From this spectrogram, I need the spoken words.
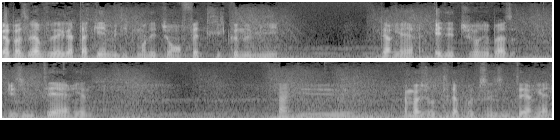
la base là vous allez l'attaquer, mais dites-moi des tours en fait l'économie derrière et des tours et bases les unités aériennes. Enfin les... la majorité de la production des unités aériennes.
